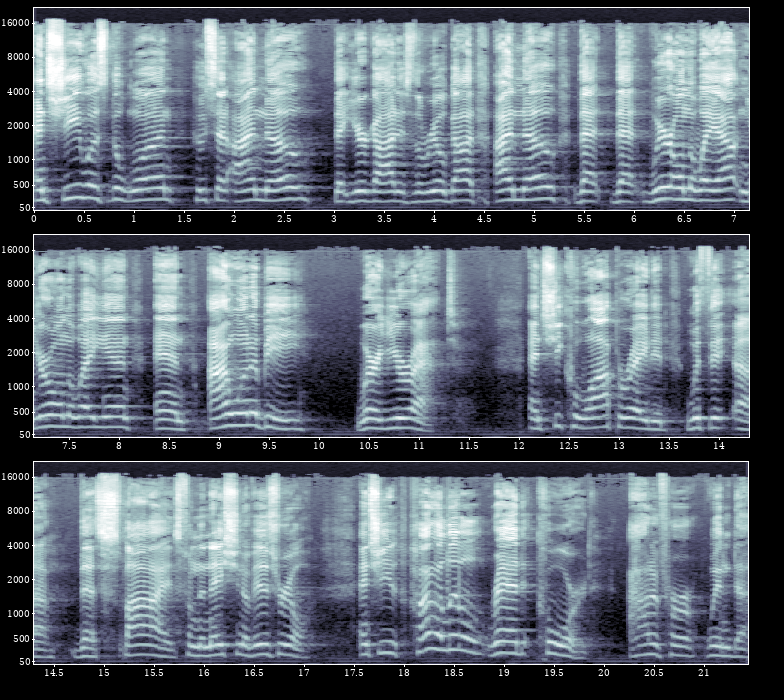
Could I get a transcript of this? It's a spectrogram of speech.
And she was the one who said, I know that your God is the real God. I know that, that we're on the way out and you're on the way in, and I want to be where you're at. And she cooperated with the, uh, the spies from the nation of Israel. And she hung a little red cord out of her window.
